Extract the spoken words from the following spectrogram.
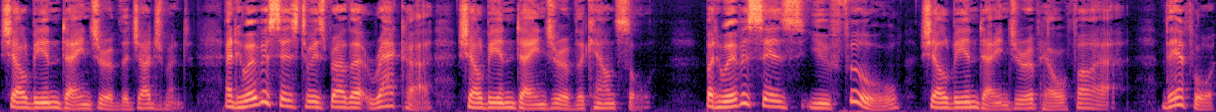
shall be in danger of the judgment. And whoever says to his brother, Raca, shall be in danger of the council. But whoever says, You fool, shall be in danger of hell fire. Therefore,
